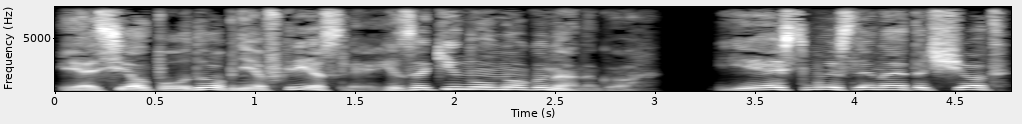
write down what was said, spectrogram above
Я сел поудобнее в кресле и закинул ногу на ногу. «Есть мысли на этот счет?»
